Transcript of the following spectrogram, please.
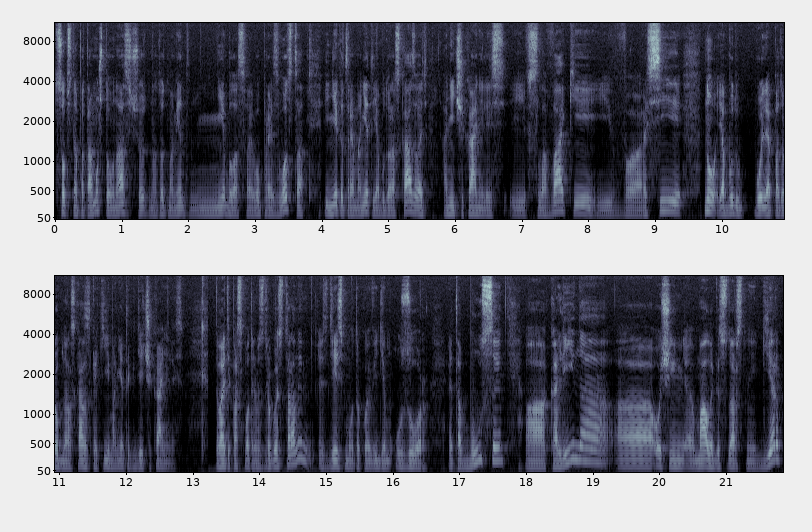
Собственно, потому что у нас еще на тот момент не было своего производства. И некоторые монеты, я буду рассказывать, они чеканились и в Словакии, и в России. Ну, я буду более подробно рассказывать, какие монеты где чеканились. Давайте посмотрим с другой стороны. Здесь мы такой видим узор. Это бусы, а, калина, а, очень малый государственный герб,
